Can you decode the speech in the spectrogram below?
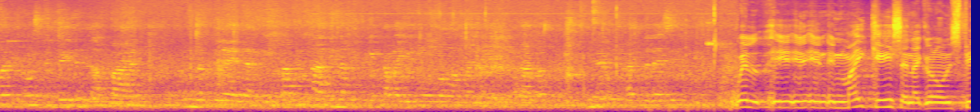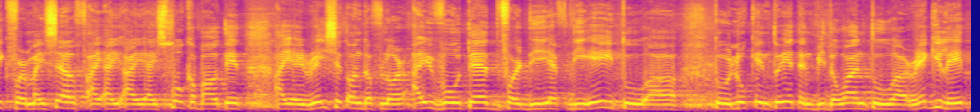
ba it was debated upon in the plenary? Bakit natin nakikita kayo ng mga malaki? Dapat address it Well, in, in, my case, and I can only speak for myself, I, I, I, I spoke about it, I, I raised it on the floor, I voted for the FDA to, uh, to look into it and be the one to uh, regulate.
